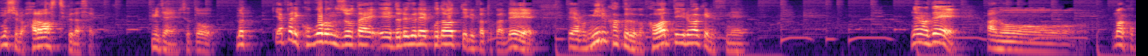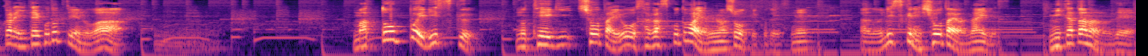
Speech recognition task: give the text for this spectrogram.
むしろ払わせてください。みたいな人と、まあ、やっぱり心の状態、え、どれぐらいこだわっているかとかで、やっぱ見る角度が変わっているわけですね。なので、あのー、まあ、ここから言いたいことっていうのは、まっとうっぽいリスクの定義、正体を探すことはやめましょうということですね。あの、リスクに正体はないです。味方なので、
